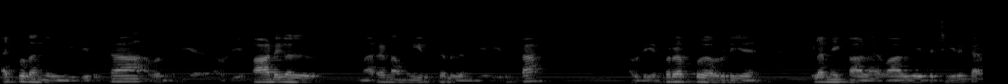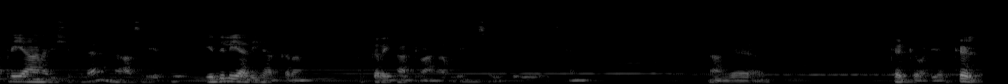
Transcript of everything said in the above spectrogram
அற்புதங்கள் மீது இருக்கா? அவருடைய அவருடைய பாடுகள் மரணம் உயிர்த்தெழுதல் மீது இருக்கா? அவருடைய பிறப்பு அவருடைய இளமை கால வாழ்வை பற்றி இருக்கா? அப்படியான விஷயத்துல அந்த ஆசிரியர்கள் எதிலே அதிக அக்கறம் அக்கறை காட்டுறாங்க அப்படின்னு சொல்லக்கூடிய ஒரு விஷயம். நாங்க கேட்க வேண்டிய ஒரு கேள்வி.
